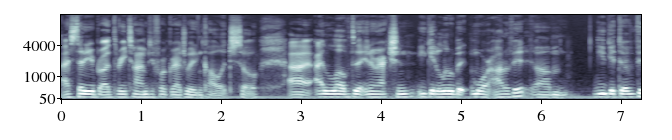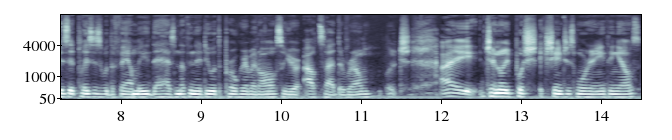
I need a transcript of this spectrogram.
I studied abroad three times before graduating college, so uh, I love the interaction. You get a little bit more out of it. Um, you get to visit places with the family that has nothing to do with the program at all so you're outside the realm which i generally push exchanges more than anything else.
